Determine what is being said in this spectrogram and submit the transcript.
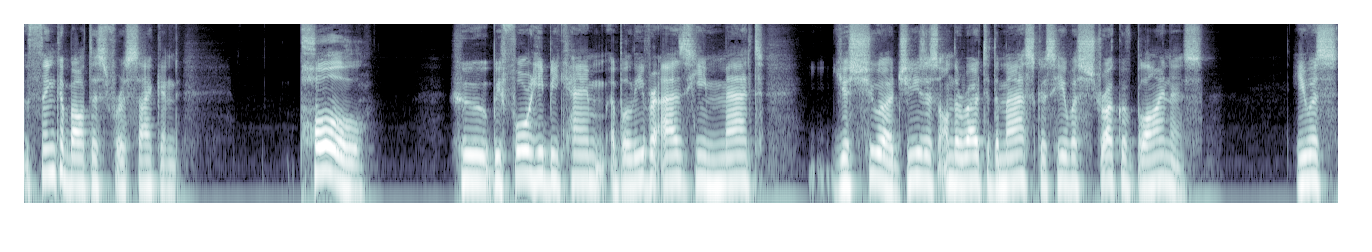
think about this for a second. Paul who, before he became a believer, as he met Yeshua, Jesus, on the road to Damascus, he was struck with blindness. He was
